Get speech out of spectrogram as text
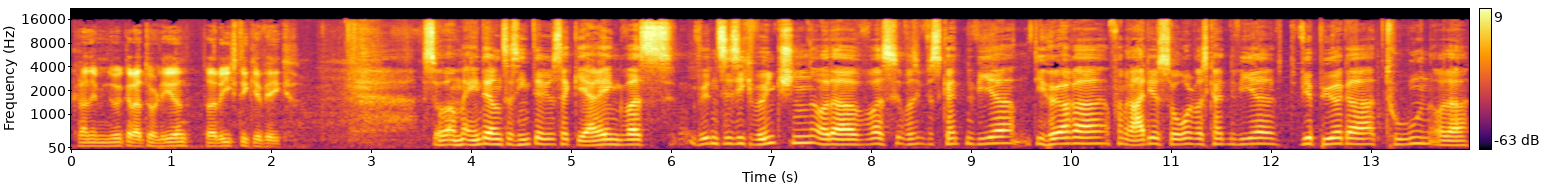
kann ihm nur gratulieren, der richtige Weg. So, am Ende unseres Interviews, Herr Gering, was würden Sie sich wünschen oder was, was, was könnten wir, die Hörer von Radio Soul, was könnten wir, wir Bürger tun oder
